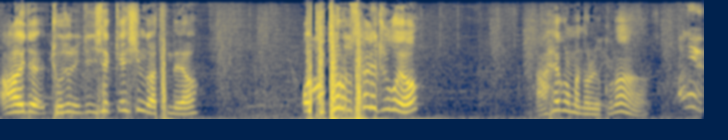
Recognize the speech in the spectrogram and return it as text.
아 이제 조준 이제 이제 깨신 것 같은데요. 어 디토로도 살려주고요. 아 해골만 놀렸구나. 아니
